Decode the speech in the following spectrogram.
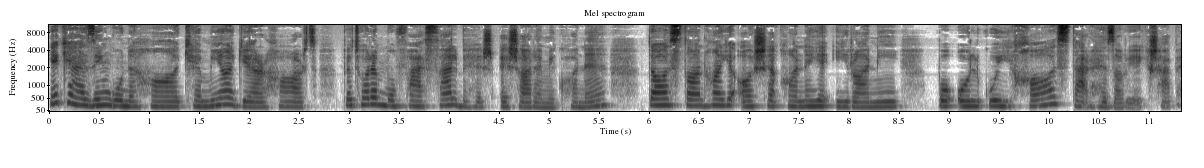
یکی از این گونه ها که میا گرهارت به طور مفصل بهش اشاره می‌کنه داستان های عاشقانه ایرانی با الگویی خاص در هزار و یک شبه.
